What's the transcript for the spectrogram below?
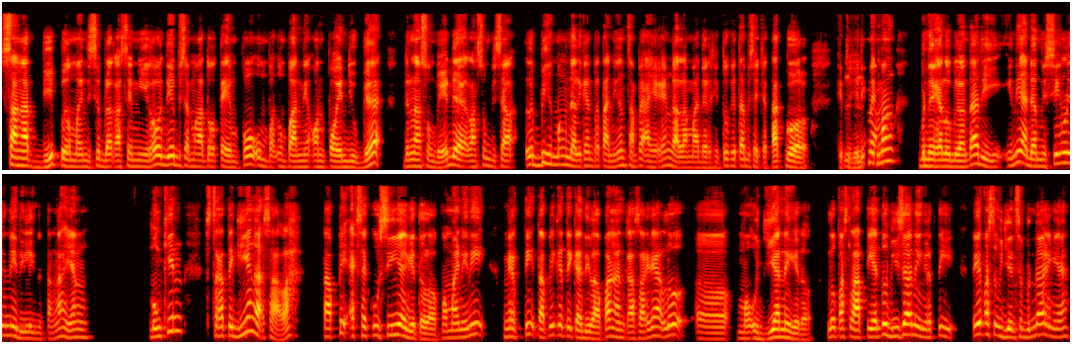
sangat deep bermain di sebelah Casemiro dia bisa mengatur tempo umpan-umpannya on point juga dan langsung beda langsung bisa lebih mengendalikan pertandingan sampai akhirnya nggak lama dari situ kita bisa cetak gol gitu mm-hmm. jadi memang bener yang lo bilang tadi ini ada missing link nih di lini tengah yang mungkin strateginya nggak salah tapi eksekusinya gitu loh. Pemain ini ngerti tapi ketika di lapangan kasarnya lu uh, mau ujian nih gitu. Lu pas latihan tuh bisa nih ngerti. Tapi pas ujian sebenarnya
